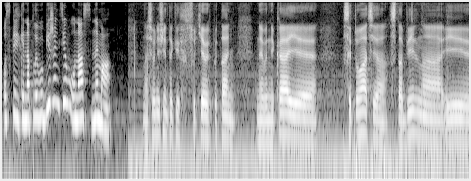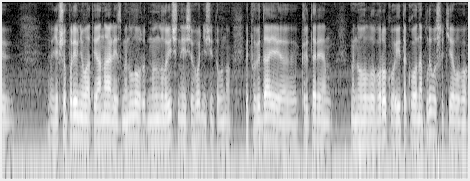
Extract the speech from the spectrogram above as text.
оскільки напливу біженців у нас нема. На сьогоднішній таких суттєвих питань не виникає. Ситуація стабільна і якщо порівнювати аналіз минулого- минулорічний і сьогоднішній, то воно відповідає е, критеріям минулого року і такого напливу суттєвого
